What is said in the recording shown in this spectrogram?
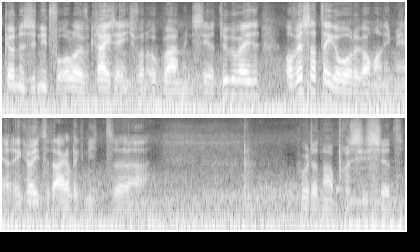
kunnen ze niet veroorloven, krijgen ze eentje van het openbaar ministerie toegewezen? Of is dat tegenwoordig allemaal niet meer? Ik weet het eigenlijk niet eh, hoe dat nou precies zit.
